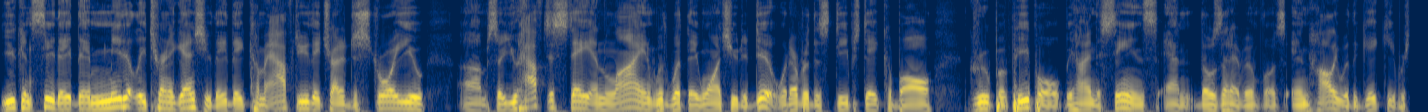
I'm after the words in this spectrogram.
you can see they, they immediately turn against you. They, they come after you, they try to destroy you. Um, so you have to stay in line with what they want you to do, whatever this deep state cabal group of people behind the scenes and those that have influence in Hollywood, the gatekeepers,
